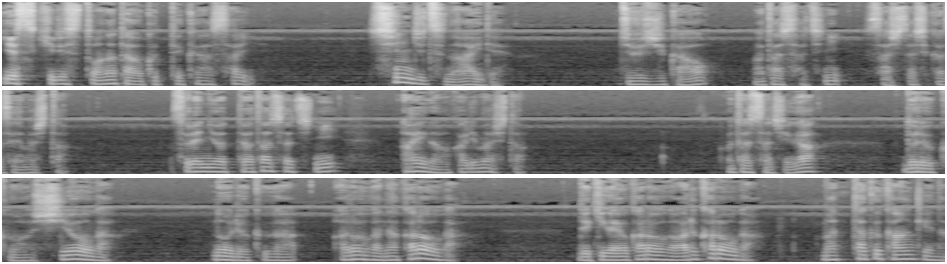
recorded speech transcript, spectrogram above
イエス・キリストあなたを送ってくださり真実の愛で十字架を私たちに差し出してくださいました。それによって私たちに愛が分かりました。私たちが努力をしようが能力があろうがなかろうが出来が良かろうが悪かろうが全く関係な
